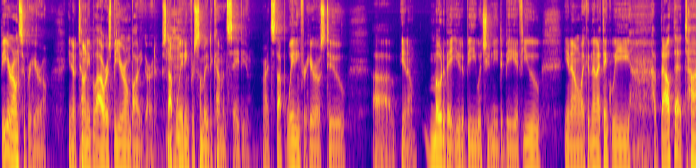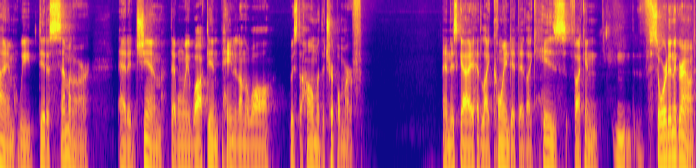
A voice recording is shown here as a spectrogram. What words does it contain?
be your own superhero. You know, Tony Blauer's, be your own bodyguard. Stop waiting for somebody to come and save you. Right? Stop waiting for heroes to, uh, you know, motivate you to be what you need to be. If you, you know, like, and then I think we, about that time, we did a seminar at a gym that when we walked in, painted on the wall was the home of the Triple Murph. And this guy had like coined it that like his fucking sword in the ground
